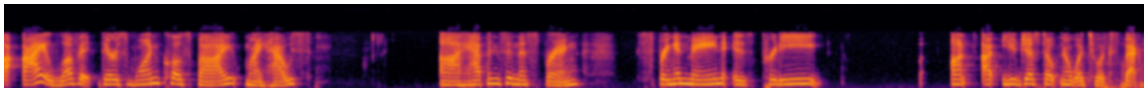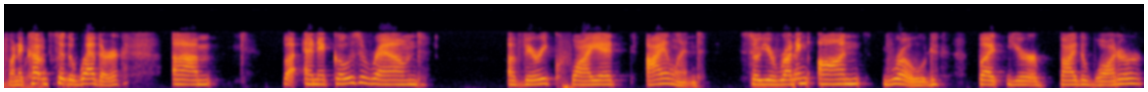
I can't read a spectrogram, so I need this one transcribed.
I, love it. There's one close by my house. Uh, happens in the spring. Spring in Maine is pretty. On, uh, you just don't know what to expect when it comes to the weather. Um, but and it goes around a very quiet island. So you're running on road, but you're by the water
